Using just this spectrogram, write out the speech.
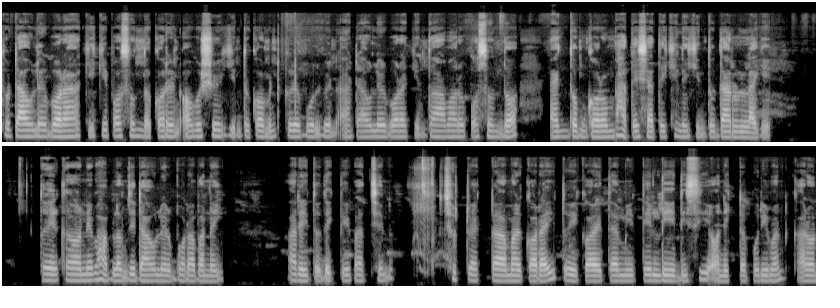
তো ডাউলের বড়া কে কে পছন্দ করেন অবশ্যই কিন্তু কমেন্ট করে বলবেন। আর ডাউলের বড়া কিন্তু আমারও পছন্দ, একদম গরম ভাতের সাথে খেলে কিন্তু দারুণ লাগে। তো এর কারণে ভাবলাম যে ডাউলের বড়া বানাই। আর এই তো দেখতেই পাচ্ছেন, ছোট্ট একটা আমার কড়াই। তো এই কড়াইতে আমি তেল দিয়ে দিছি অনেকটা পরিমাণ, কারণ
